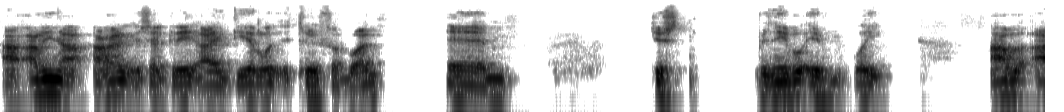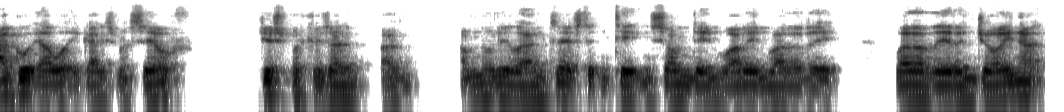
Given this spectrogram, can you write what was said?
I, I mean, I, I, think it's a great idea, like the two for one. Um, just being able to like, I, I go to a lot of gigs myself, just because I, I I'm not really interested in taking somebody and worrying whether they whether they're enjoying it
